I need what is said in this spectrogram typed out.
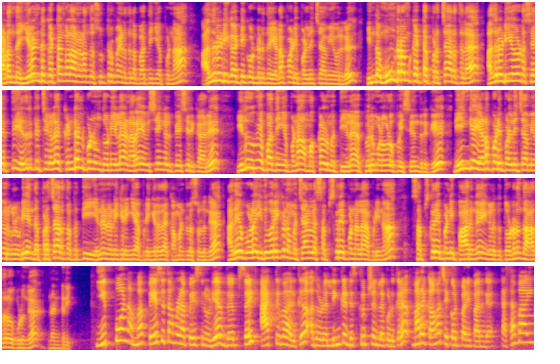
கடந்த இரண்டு கட்டங்களாக நடந்த சுற்றுப்பயணத்தில் பார்த்தீங்க அப்படின்னா அதிரடி காட்டி கொண்டிருந்த எடப்பாடி பழனிசாமி அவர்கள் இந்த மூன்றாம் கட்ட பிரச்சாரத்தில் அதிரடியோட சேர்த்து எதிர்க்கட்சிகளை கிண்டல் பண்ணும் துணியில் நிறைய விஷயங்கள் பேசியிருக்காரு. இதுவுமே பார்த்தீங்க அப்படின்னா மக்கள் மத்தியில் பெருமளவில் போய் சேர்ந்துருக்கு. நீங்கள் எடப்பாடி பழனிசாமி அவர்களுடைய இந்த பிரச்சாரத்தை பற்றி என்ன நினைக்கிறீங்க அப்படிங்கிறத கமெண்ட்டில் சொல்லுங்கள் அதே போல் இது வரைக்கும் நம்ம சேனலை சப்ஸ்கிரைப் பண்ணலை அப்படின்னா சப்ஸ்கிரைப் பண்ணி பாருங்கள் எங்களுக்கு தொடர்ந்து ஆதரவு கொடுங்க. நன்றி. இப்போ நம்ம பேசு தமிழா பேசினுடைய வெப்சைட் ஆக்டிவா இருக்கு. அதோட லிங்க் டிஸ்கிரிப்ஷன்ல கொடுக்குற மறக்காம செக் அவுட் பண்ணி பாருங்க. டாடா பாய்.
